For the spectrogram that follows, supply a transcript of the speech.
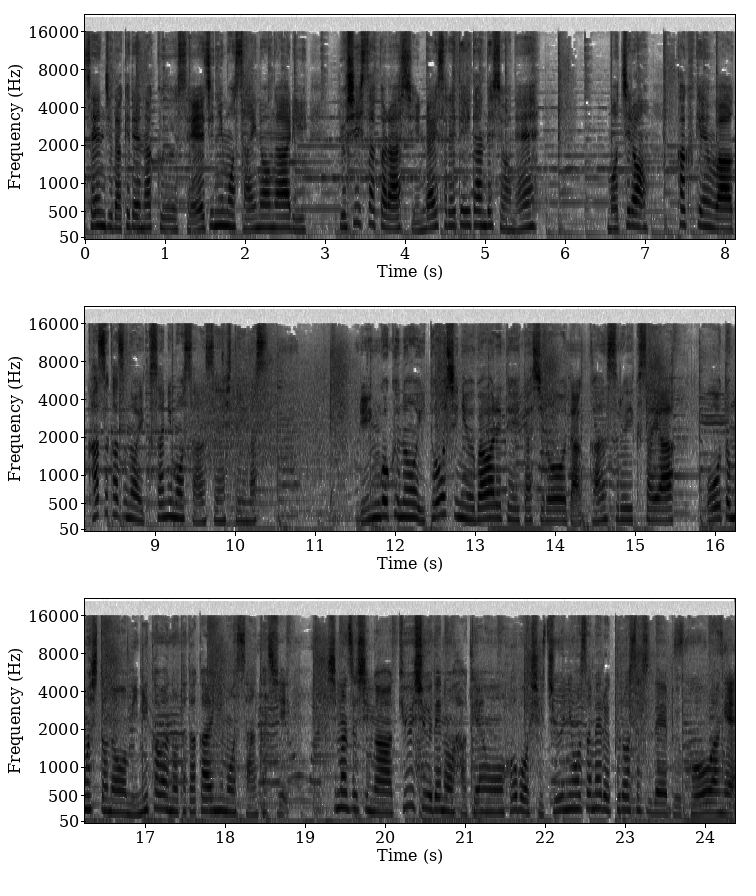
戦時だけでなく政治にも才能があり義久から信頼されていたんでしょうね。もちろん各県は数々の戦にも参戦しています。隣国の伊東市に奪われていた城を奪還する戦や大友氏との耳川の戦いにも参加し島津氏が九州での派遣をほぼ手中に収めるプロセスで武功を挙げ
